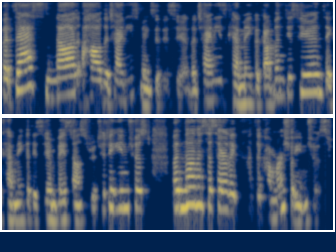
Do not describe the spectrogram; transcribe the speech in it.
But that's not how the Chinese makes the decision. The Chinese can make a government decision, they can make a decision based on strategic interest, but not necessarily the commercial interest.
